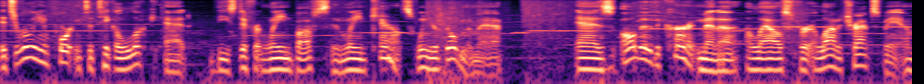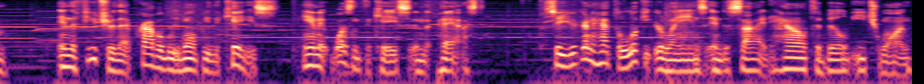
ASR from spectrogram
It's really important to take a look at these different lane buffs and lane counts when you're building a map, as although the current meta allows for a lot of trap spam, in the future that probably won't be the case, and it wasn't the case in the past. So you're going to have to look at your lanes and decide how to build each one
